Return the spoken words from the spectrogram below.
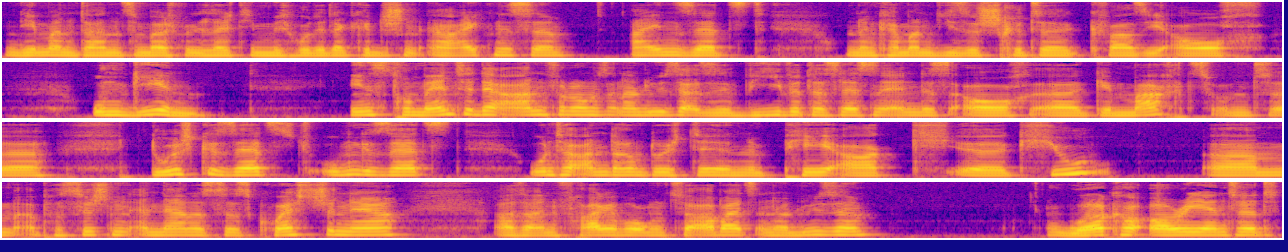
indem man dann zum Beispiel vielleicht die Methode der kritischen Ereignisse einsetzt und dann kann man diese Schritte quasi auch umgehen. Instrumente der Anforderungsanalyse, also wie wird das letzten Endes auch äh, gemacht und äh, durchgesetzt, umgesetzt, unter anderem durch den PAQ, ähm, Position Analysis Questionnaire, also einen Fragebogen zur Arbeitsanalyse, Worker-Oriented,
